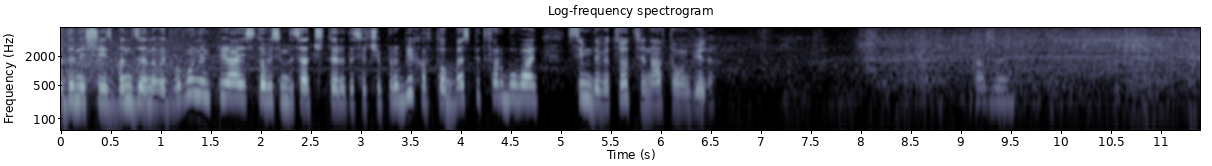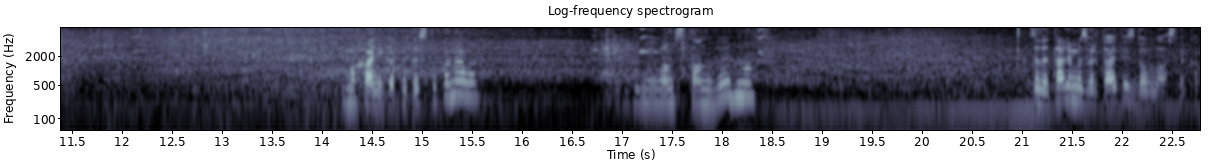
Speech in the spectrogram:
1,6 бензиновий двигун MPI, 184 тисячі пробіг, авто без підфарбувань, 7900 ціна автомобіля. Показую. Механіка п'ятиступенева. Думаю, вам стан видно. За деталями звертайтесь до власника.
